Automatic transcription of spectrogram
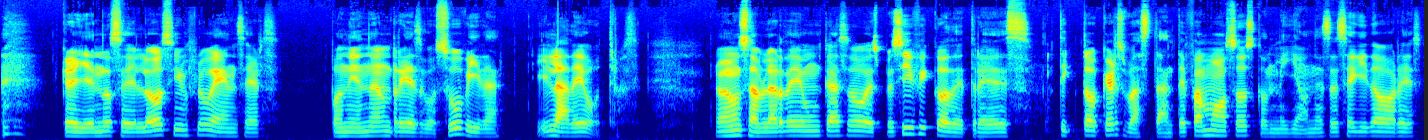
creyéndose los influencers, poniendo en riesgo su vida y la de otros. Vamos a hablar de un caso específico de tres TikTokers bastante famosos, con millones de seguidores,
